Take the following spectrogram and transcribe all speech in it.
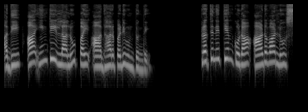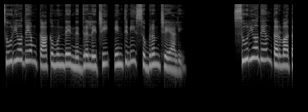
అది ఆ ఇంటి ఇల్లాలు పై ఆధారపడి ఉంటుంది. ప్రతినిత్యం కూడా ఆడవాళ్ళు సూర్యోదయం కాకముందే నిద్రలేచి ఇంటిని శుభ్రం చేయాలి. సూర్యోదయం తర్వాత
